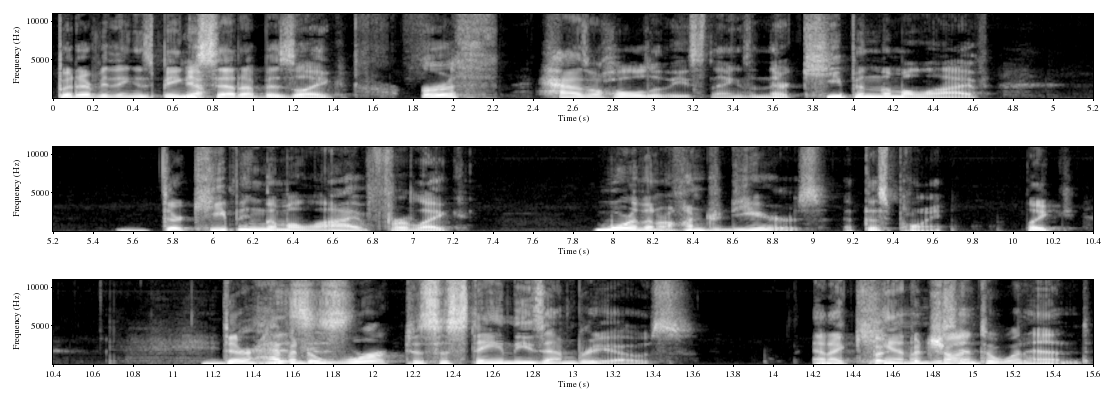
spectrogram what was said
But everything is being Yeah. set up as like Earth has a hold of these things and they're keeping them alive. They're keeping them alive for like more than 100 years at this point. Like they're having This to is- work to sustain these embryos. And I can't but understand Sean- to what end.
